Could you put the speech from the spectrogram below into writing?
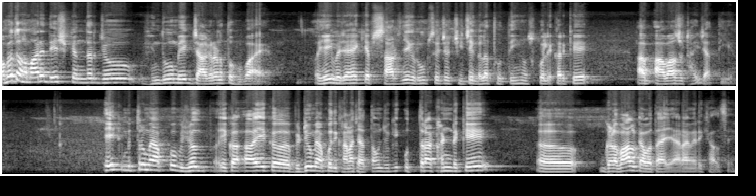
और मैं तो हमारे देश के अंदर जो हिंदुओं में एक जागरण तो हुआ है, और यही वजह है कि अब सार्वजनिक रूप से जो चीज़ें गलत होती हैं, उसको लेकर के अब आवाज़ उठाई जाती है। एक मित्रों मैं आपको विजुअल एक एक वीडियो में आपको दिखाना चाहता हूँ, जो कि उत्तराखंड के गढ़वाल का बताया जा रहा है मेरे ख्याल से।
